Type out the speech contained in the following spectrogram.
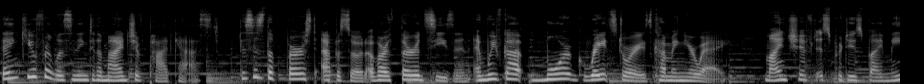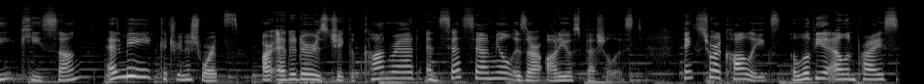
Thank you for listening to the Mindshift podcast. This is the first episode of our third season, and we've got more great stories coming your way. Mindshift is produced by me, Ki Sung. And me, Katrina Schwartz. Our editor is Jacob Conrad, and Seth Samuel is our audio specialist. Thanks to our colleagues, Olivia Allen-Price,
